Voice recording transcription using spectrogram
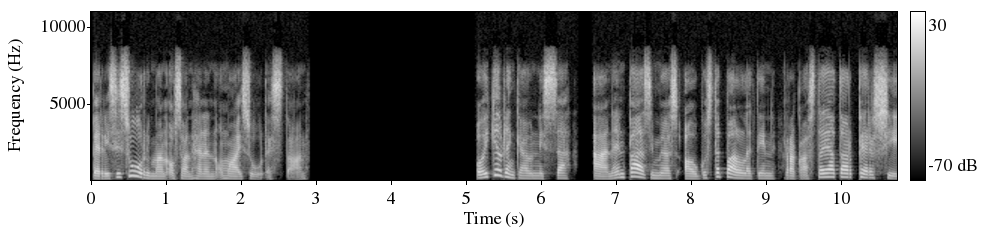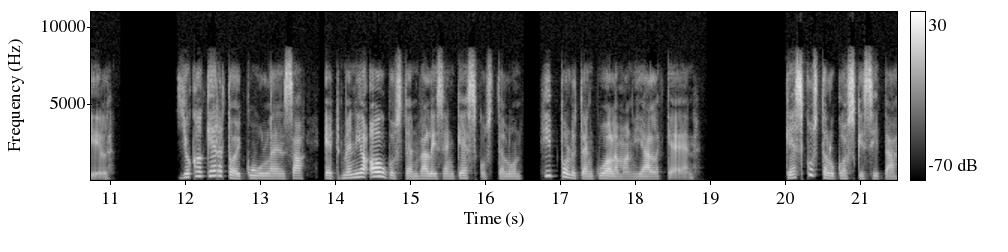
perisi suurimman osan hänen omaisuudestaan. Oikeudenkäynnissä ääneen pääsi myös Auguste Palletin rakastajatar Pershil, joka kertoi kuulleensa Edmen ja Augusten välisen keskustelun Hippolyten kuoleman jälkeen. Keskustelu koski sitä,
